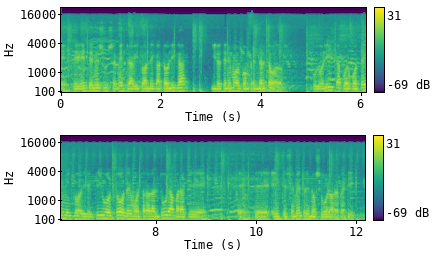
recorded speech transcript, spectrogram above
Este, este no es un semestre habitual de Católica y lo tenemos que comprender todos. Futbolistas, cuerpo técnico, directivos, todos tenemos que estar a la altura para que este, este semestre no se vuelva a repetir.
